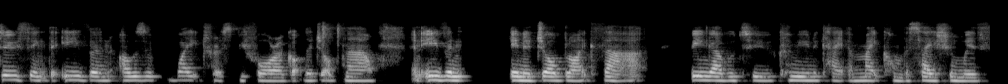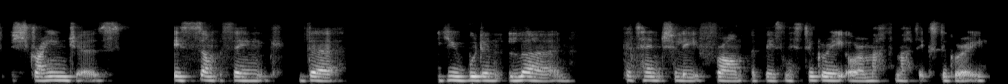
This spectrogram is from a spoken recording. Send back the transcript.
do think that even I was a waitress before I got the job now, and even in a job like that, being able to communicate and make conversation with strangers is something that you wouldn't learn potentially from a business degree or a mathematics degree.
